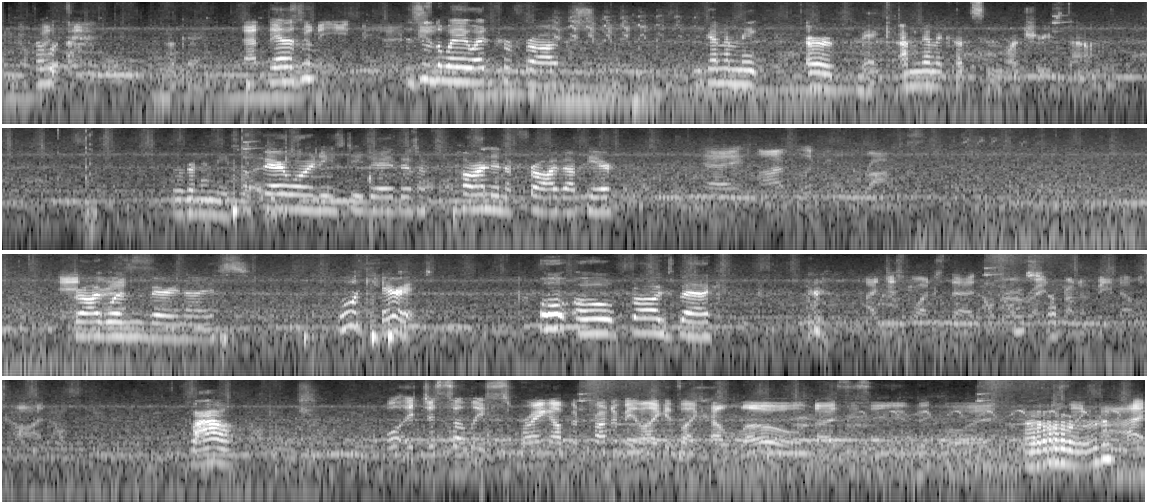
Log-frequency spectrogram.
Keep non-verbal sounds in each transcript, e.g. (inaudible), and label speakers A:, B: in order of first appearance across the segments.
A: can go
B: Oh,
A: find food.
B: Okay.
A: That thing's
C: Yeah, this is-
A: gonna eat me. I
C: This
A: feel
C: is the way I went for frogs.
B: I'm gonna make, or make, I'm gonna cut some more trees down. We're gonna need
C: So
B: wood.
C: fair warnings, DJ. There's a pond and a frog up here.
A: Okay, I'm looking for rocks. And
C: Frog
A: grass.
C: wasn't very nice. Oh, a carrot. Oh, oh, frog's back.
A: I just watched that grow right in front of me. That was hot.
B: Wow.
A: Well, it just suddenly sprang up in front of me like it's like, hello, nice to see you, big boy. Like, hi.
